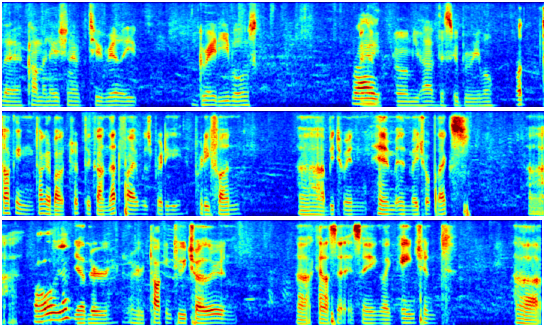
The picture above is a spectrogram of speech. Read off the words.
the combination of two really great evils. Right. And then, um, you have the super evil. Well, talking talking about Trypticon, that fight was pretty pretty fun. Uh, between him and Metroplex. Uh, Oh yeah. yeah, they're they're talking to each other and uh, kind of say, saying like ancient. Uh,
